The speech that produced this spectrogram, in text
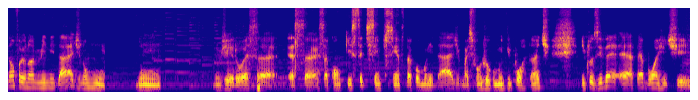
não foi unanimidade, não, não, não gerou essa, essa, essa conquista de 100% da comunidade, mas foi um jogo muito importante. Inclusive, é, é, até bom a gente,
